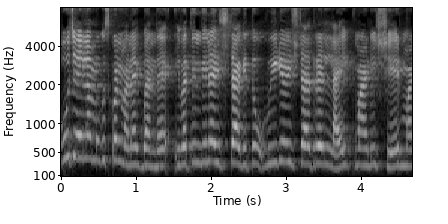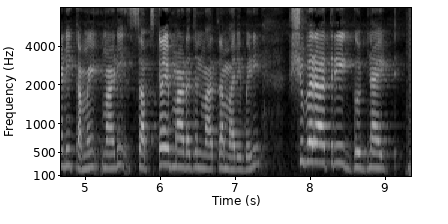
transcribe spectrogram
ಪೂಜೆ ಎಲ್ಲ ಮುಗಿಸ್ಕೊಂಡು ಮನೆಗೆ ಬಂದೆ. ಇವತ್ತಿನ ದಿನ ಇಷ್ಟ ಆಗಿತ್ತು. ವಿಡಿಯೋ ಇಷ್ಟ ಆದರೆ ಲೈಕ್ ಮಾಡಿ, ಶೇರ್ ಮಾಡಿ, ಕಮೆಂಟ್ ಮಾಡಿ, ಸಬ್ಸ್ಕ್ರೈಬ್ ಮಾಡೋದನ್ನು ಮಾತ್ರ ಮರಿಬೇಡಿ. शुभरात्रि गुड नाइट।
